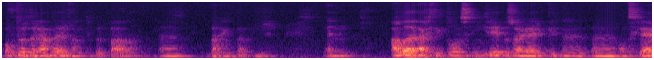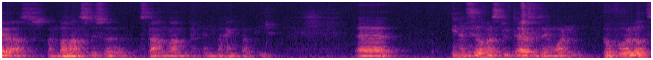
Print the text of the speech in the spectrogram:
of door de randen ervan te bepalen, behangpapier. En alle architectonische ingrepen zou je eigenlijk kunnen uh, omschrijven als een balans tussen staanlamp en behangpapier. Uh, in een film als 2001 bijvoorbeeld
